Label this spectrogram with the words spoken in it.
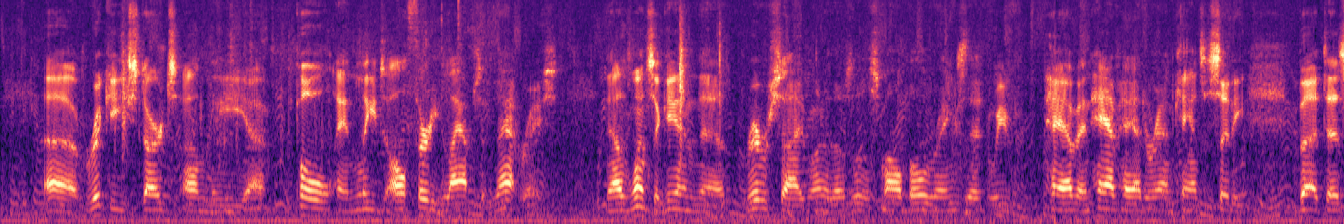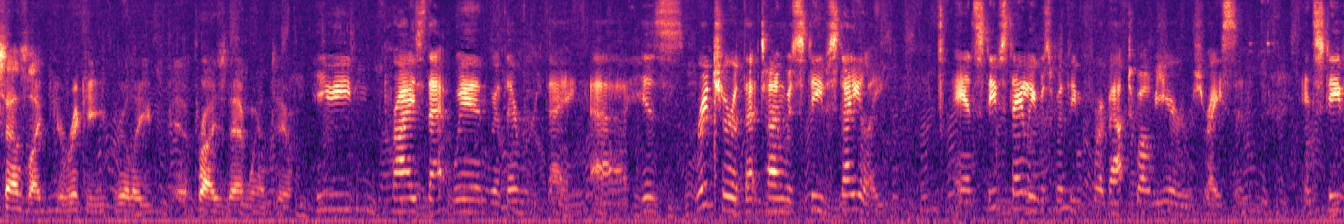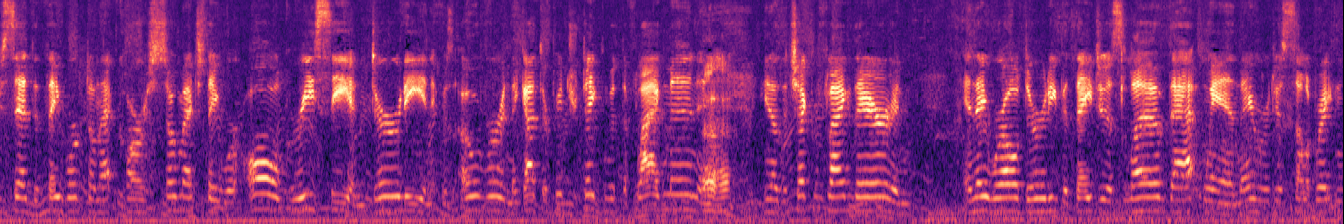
uh, Ricky starts on the uh, pole and leads all 30 laps of that race. Now, once again, uh, Riverside, one of those little small bull rings that we have and have had around Kansas City, but uh, it sounds like Ricky really uh, prized that win too. he prized that win with everything. Uh, his richer at that time was Steve Staley, and Steve Staley was with him for about 12 years racing. And Steve said that they worked on that car so much they were all greasy and dirty, and it was over. And they got their picture taken with the flagman and Uh-huh. you know the checker flag there, and and they were all dirty, but they just loved that win. They were just celebrating,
